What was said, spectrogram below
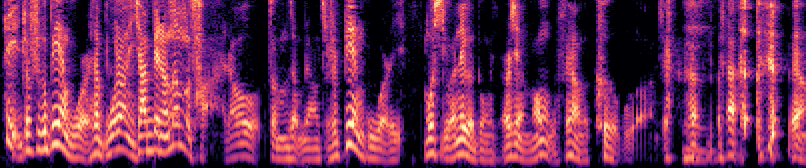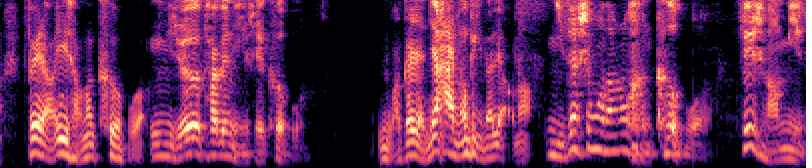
它也就是个变故它不会让你一下变成那么惨，然后怎么怎么样，只是变故而已。我喜欢这个东西，而且毛姆非常的刻薄，就是 非常非常异常的刻薄。你觉得他跟你谁刻薄？我跟人家还能比得了吗？你在生活当中很刻薄，非常 mean。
